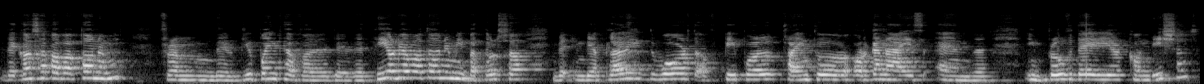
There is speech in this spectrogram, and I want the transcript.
the concept of autonomy from the viewpoint of uh, the, the, theory of autonomy, but also the, in the applied world of people trying to organize and improve their conditions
